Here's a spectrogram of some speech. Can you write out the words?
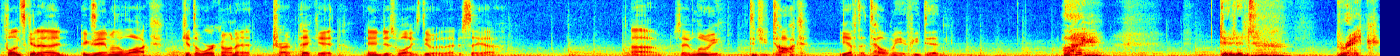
Flint's gonna examine the lock, get to work on it, try to pick it, and just while he's doing that, just say, uh, uh, say, Louis, did you talk? You have to tell me if you did. I didn't break.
